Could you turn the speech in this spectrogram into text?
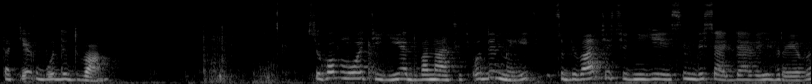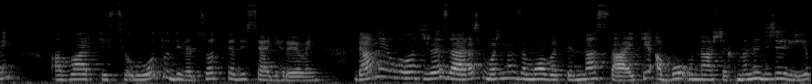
Таких буде два. Всього в лоті є 12 одиниць. Собівартість однієї 79 гривень, а вартість лоту 950 гривень. Даний лот вже зараз можна замовити на сайті або у наших менеджерів.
